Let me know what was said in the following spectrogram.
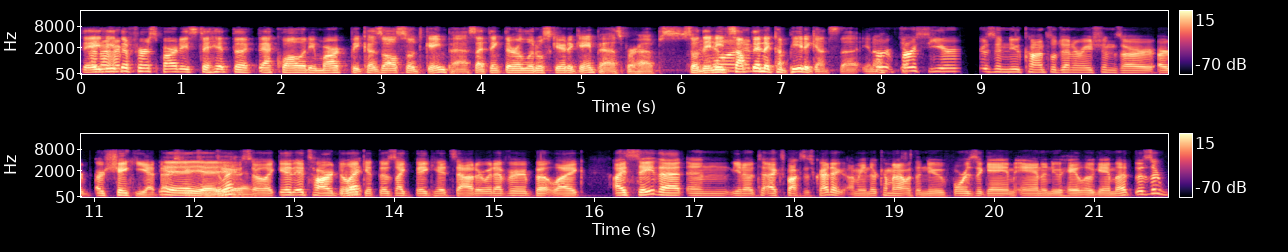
They and need I, the first parties to hit the that quality mark because also Game Pass. I think they're a little scared of Game Pass, perhaps. So they need something to compete against that. You know, first years and new console generations are are, are shaky at best. Yeah, yeah, yeah, yeah. So like it, it's hard to like get those like big hits out or whatever. But like I say that, and you know, to Xbox's credit, I mean, they're coming out with a new Forza game and a new Halo game. That, those are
